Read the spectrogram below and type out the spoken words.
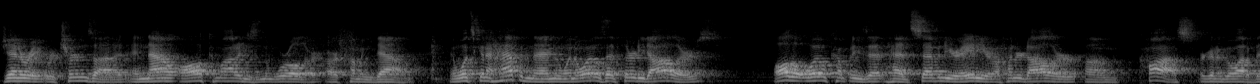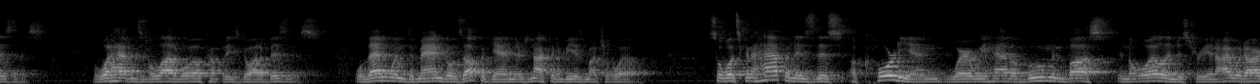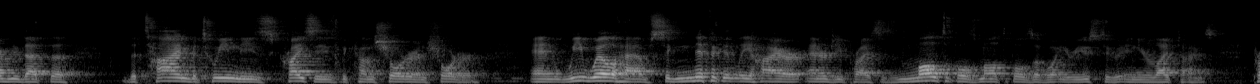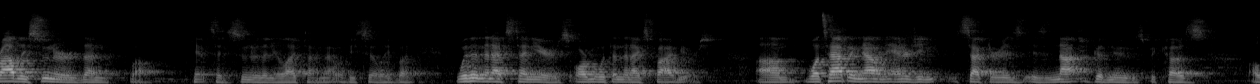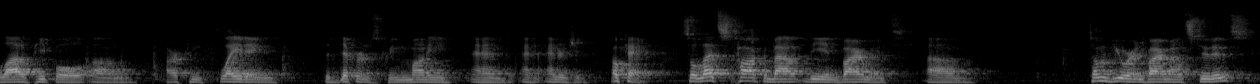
generate returns on it, and now all commodities in the world are, are coming down. And what's going to happen then when oil's at $30, all the oil companies that had 70 or 80 or 100 dollar um, costs are going to go out of business. And what happens if a lot of oil companies go out of business? Well, then when demand goes up again, there's not going to be as much oil. So what's going to happen is this accordion where we have a boom and bust in the oil industry, and I would argue that the the time between these crises becomes shorter and shorter. And we will have significantly higher energy prices, multiples, multiples of what you're used to in your lifetimes probably sooner than, well, can't say sooner than your lifetime, that would be silly, but within the next 10 years or within the next five years. Um, what's happening now in the energy sector is, is not good news because a lot of people um, are conflating the difference between money and, and energy. Okay, so let's talk about the environment. Um, some of you are environmental students.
